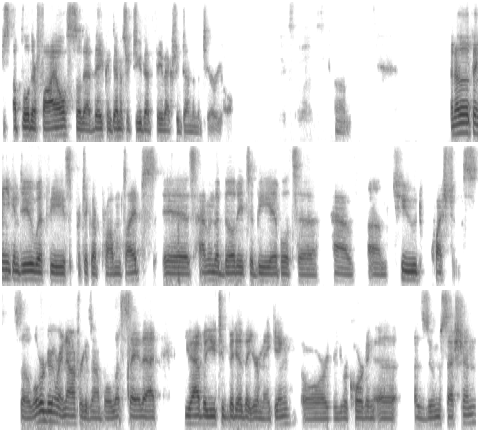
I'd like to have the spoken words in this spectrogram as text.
just upload their file so that they can demonstrate to you that they've actually done the material. Um, another thing you can do with these particular problem types is having the ability to be able to have um, queued questions. So what we're doing right now, for example, let's say that you have a YouTube video that you're making or you're recording a, a Zoom session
